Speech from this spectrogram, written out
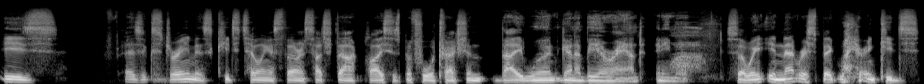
is as extreme as kids telling us they're in such dark places before traction, they weren't going to be around anymore. so, we, in that respect, we're in kids,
